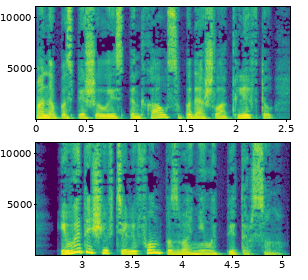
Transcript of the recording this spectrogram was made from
Она поспешила из пентхауса, подошла к лифту и, вытащив телефон, позвонила Питерсону.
